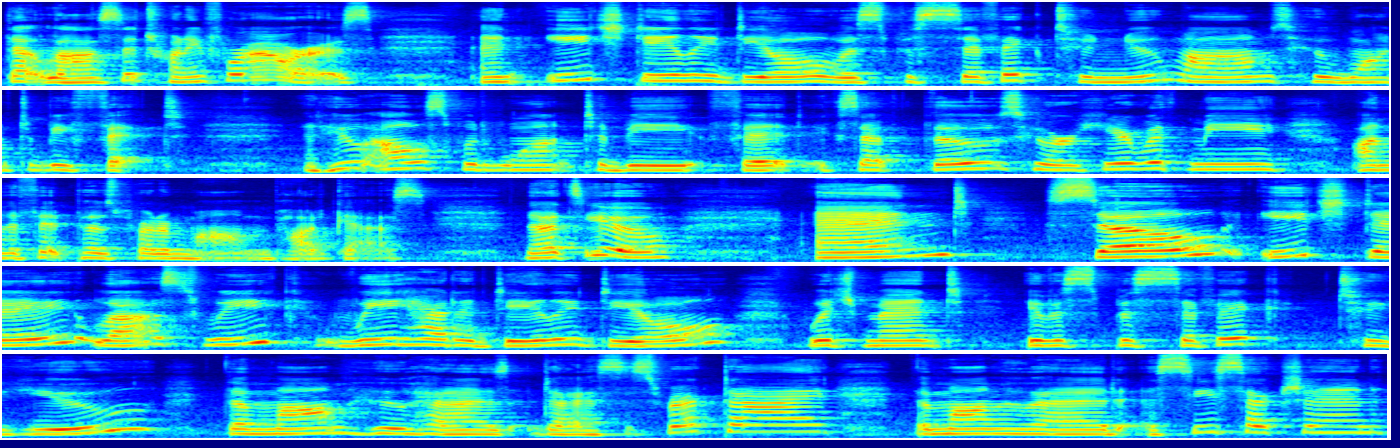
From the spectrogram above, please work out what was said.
that lasted 24 hours, and each daily deal was specific to new moms who want to be fit. And who else would want to be fit except those who are here with me on the Fit Postpartum Mom podcast? That's you. And so each day last week, we had a daily deal, which meant it was specific to you, the mom who has diastasis recti, the mom who had a C section,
